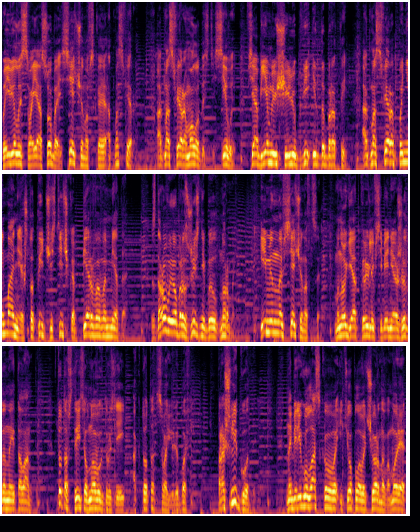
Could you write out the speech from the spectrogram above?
Появилась своя особая сеченовская атмосфера – Атмосфера молодости, силы, всеобъемлющей любви и доброты. Атмосфера понимания, что ты частичка первого меда. Здоровый образ жизни был нормой. Именно в Сеченовце многие открыли в себе неожиданные таланты. Кто-то встретил новых друзей, а кто-то свою любовь. Прошли годы. На берегу ласкового и теплого Черного моря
